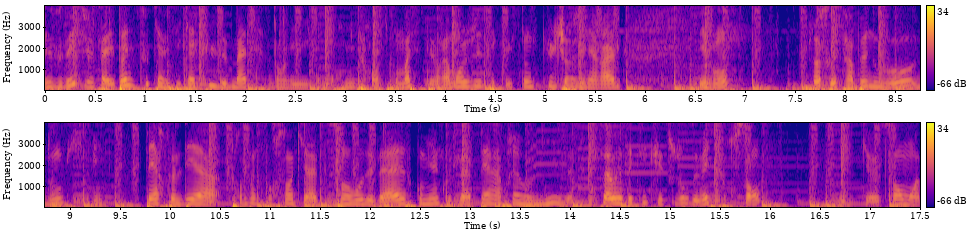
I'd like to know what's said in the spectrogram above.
Vous savez que je ne savais pas du tout qu'il y avait des calculs de maths dans les concours Miss France. Pour moi, c'était vraiment juste des questions de culture générale. Mais bon, je pense que c'est un peu nouveau. Donc, paire soldée à 35% qui à 200 euros de base. Combien coûte la paire après remise? Ça, ma technique, c'est toujours de mettre sur 100. Donc 100 moins,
